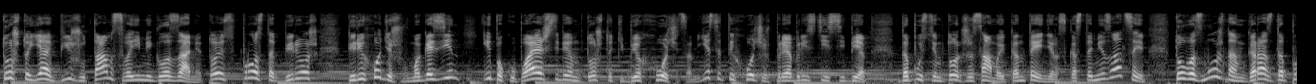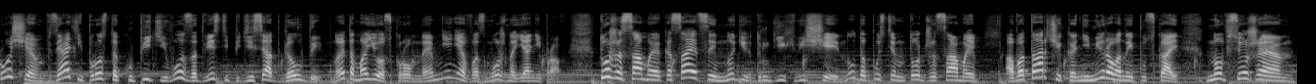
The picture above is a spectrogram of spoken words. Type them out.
то, что я вижу там своими глазами. То есть просто берешь, переходишь в магазин и покупаешь себе то, что тебе хочется. Если ты хочешь приобрести себе, допустим, тот же самый контейнер с кастомизацией, то, возможно, гораздо проще взять и просто купить его за 250 голды. Но это мое скромное мнение, возможно, я не прав. То же самое касается и многих других вещей. Ну, допустим, тот же самый аватарчик, анимированный пускай, но все же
